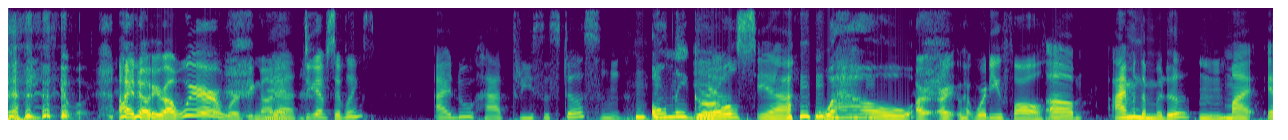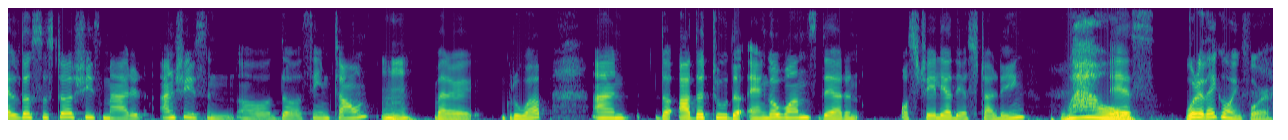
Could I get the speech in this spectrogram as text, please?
Yeah, we'll see about it. I know you're all. We're working on Yeah. it. Do you have siblings? I do have three sisters. Only girls. Yeah. wow. Are, are, where do you fall? um, I'm in the middle. mm My elder sister, she's married and she's in uh, the same town hmm where I grew up, and the other two, the younger ones, they are in Australia. They are studying. Wow. Yes. What are they going for?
